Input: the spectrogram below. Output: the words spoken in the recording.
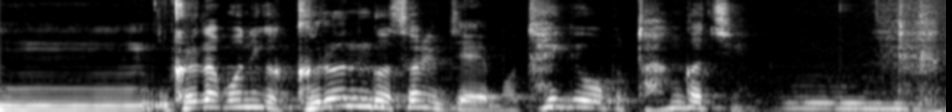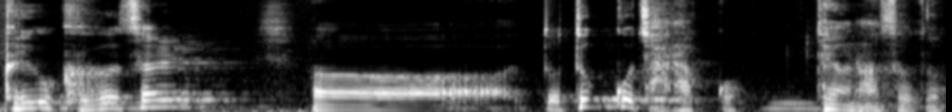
음, 그러다 보니까 그런 것을 이제 뭐 태교부터 한 거지. 그리고 그것을 어, 또 듣고 자랐고 태어나서도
